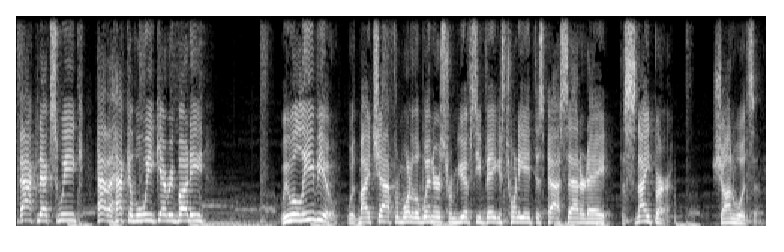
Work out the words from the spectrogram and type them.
Back next week. Have a heck of a week, everybody. We will leave you with my chat from one of the winners from UFC Vegas 28 this past Saturday, the sniper, Sean Woodson.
